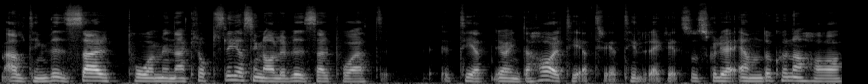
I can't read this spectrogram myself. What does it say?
allting visar på mina kroppsliga signaler visar på att jag inte har T3 tillräckligt så skulle jag ändå kunna ha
